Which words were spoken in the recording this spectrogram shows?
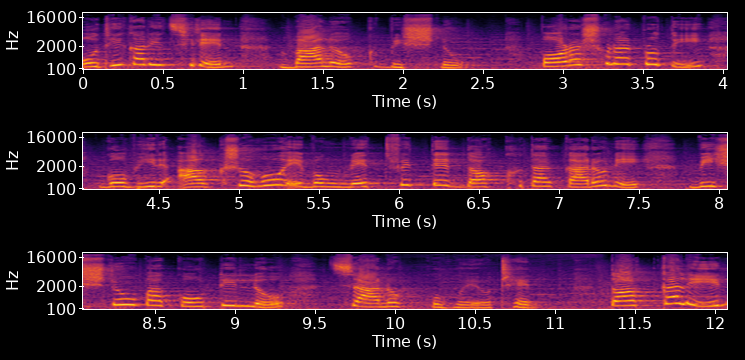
অধিকারী ছিলেন বালক বিষ্ণু। পড়াশোনার প্রতি গভীর আগ্রহ এবং নেতৃত্বের দক্ষতার কারণে বিষ্ণু বা কৌটিল্য চাণক্য হয়ে ওঠেন। তৎকালীন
